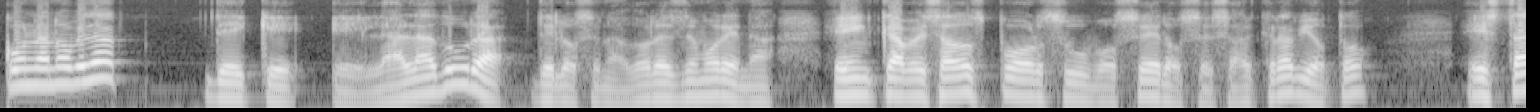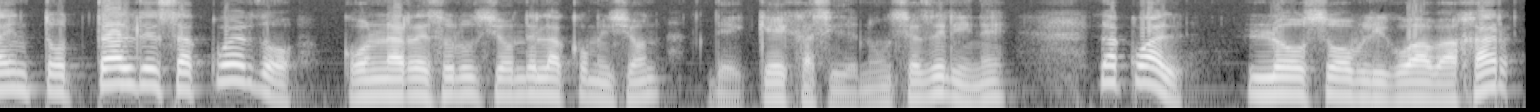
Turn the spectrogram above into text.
Con la novedad de que el ala dura de los senadores de Morena, encabezados por su vocero César Cravioto, está en total desacuerdo con la resolución de la Comisión de Quejas y Denuncias del INE, la cual los obligó a bajar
